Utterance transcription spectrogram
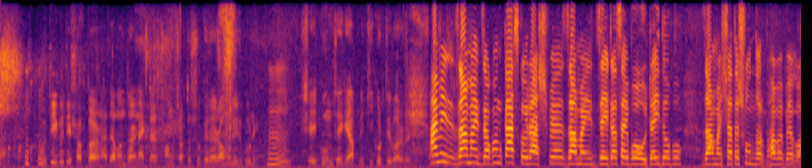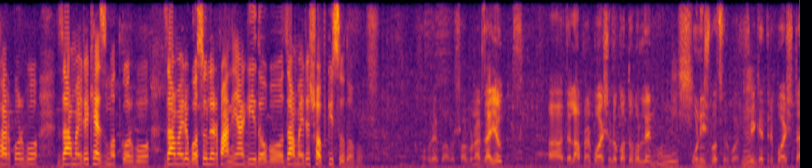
না, গুতিয়ে গুতিয়ে সব করে না। যেমন ধরেন একটা সংসার তো সুখের হয় রমণীর গুণে। সেই গুণ থেকে আপনি কি করতে পারবেন? আমি জামাই যখন কাজ করে আসবে জামাই যেটা চাইব ওইটাই দেবো। জামাইয়ের সাথে সুন্দরভাবে ব্যবহার করব জামাইরে খেজমত করব জামাইরে গোসলের পানি আগিয়ে দেবো জামাইরে সব কিছু দেবো। ওরে বাবা সর্বনাশ। যাই হোক তাহলে আপনার বয়স হলো কত বললেন? উনিশ। উনিশ বছর বয়স। সেক্ষেত্রে বয়সটা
